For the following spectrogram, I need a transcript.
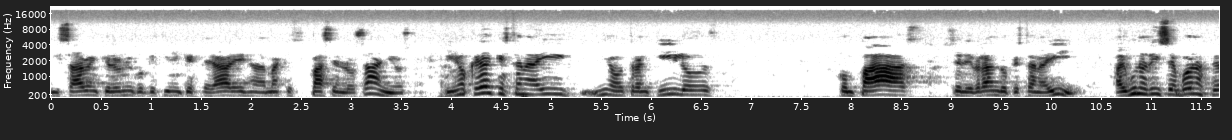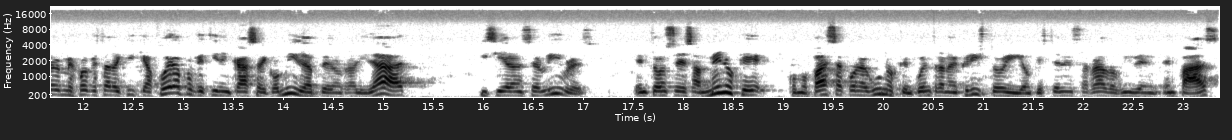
y saben que lo único que tienen que esperar es nada más que pasen los años. Y no crean que están ahí tranquilos, con paz, celebrando que están ahí. Algunos dicen, bueno, es mejor que estar aquí que afuera porque tienen casa y comida, pero en realidad quisieran ser libres. Entonces, a menos que, como pasa con algunos que encuentran a Cristo y aunque estén encerrados viven en paz,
